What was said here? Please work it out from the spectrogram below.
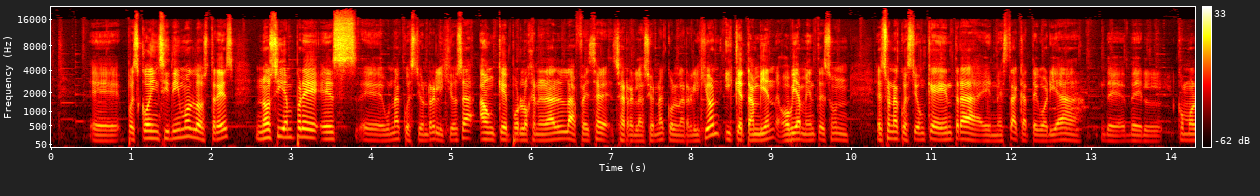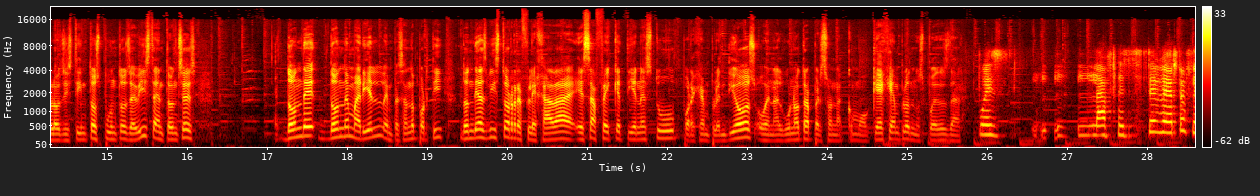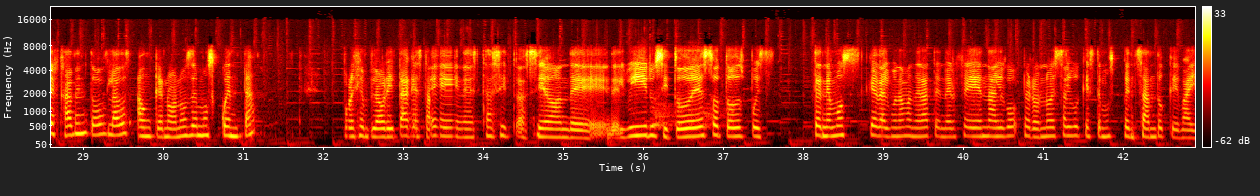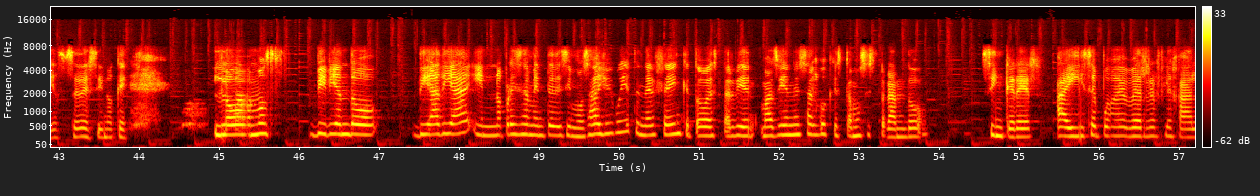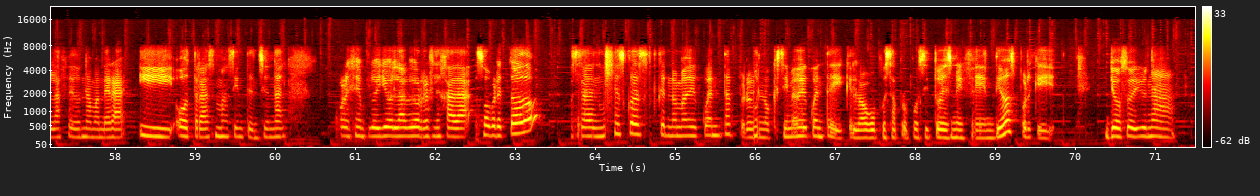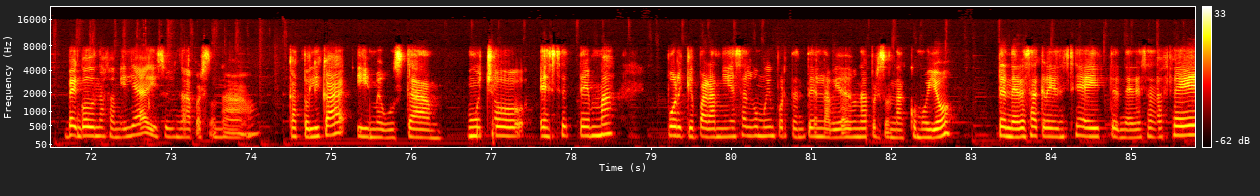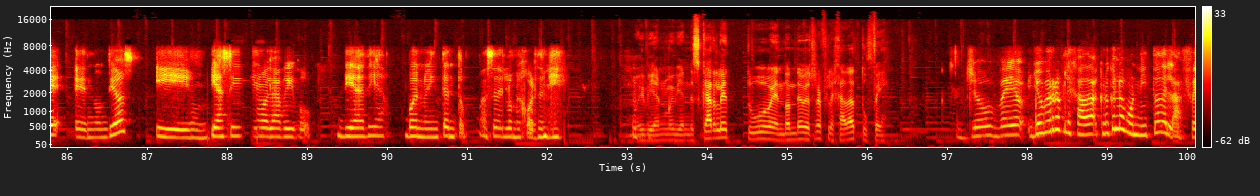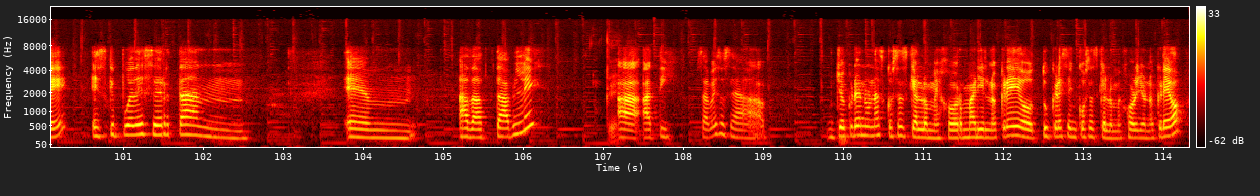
eh, pues coincidimos los tres. No siempre es eh, una cuestión religiosa, aunque por lo general la fe se, se, relaciona con la religión y que también obviamente es, un, es una cuestión que entra en esta categoría de, del, como los distintos puntos de vista. Entonces, ¿Dónde, ¿Dónde, Mariel, empezando por ti, dónde has visto reflejada esa fe que tienes tú, por ejemplo, en Dios o en alguna otra persona? Como, ¿Qué ejemplos nos puedes dar? Pues la fe se ve reflejada en todos lados, aunque no nos demos cuenta. Por ejemplo, ahorita que estamos en esta situación de, del virus y todo eso, todos pues tenemos que de alguna manera tener fe en algo, pero no es algo que estemos pensando que vaya a suceder, sino que lo vamos viviendo día a día y no precisamente decimos, ay, yo voy a tener fe en que todo va a estar bien. Más bien es algo que estamos esperando sin querer. Ahí se puede ver reflejada la fe de una manera y otras más intencional. Por ejemplo, yo la veo reflejada sobre todo, o sea, en muchas cosas que no me doy cuenta, pero en lo que sí me doy cuenta y que lo hago pues a propósito es mi fe en Dios, porque yo soy una, vengo de una familia y soy una persona católica y me gusta mucho ese tema porque para mí es algo muy importante en la vida de una persona como yo, tener esa creencia y tener esa fe en un Dios y, y así como la vivo día a día. Bueno, intento hacer lo mejor de mí. Muy bien, muy bien. Scarlett, ¿tú en dónde ves reflejada tu fe? Yo veo, yo veo reflejada, creo que lo bonito de la fe es que puede ser tan Em, adaptable a, ti, ¿sabes? O sea, yo creo en unas cosas que a lo mejor Mariel no cree o tú crees en cosas que a lo mejor yo no creo,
